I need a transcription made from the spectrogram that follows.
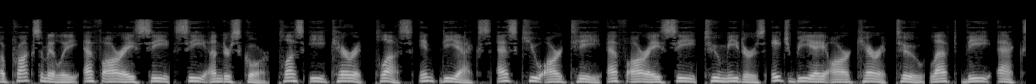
approximately frac c underscore plus e caret plus int dx sqrt frac 2 meters hbar caret 2 left v x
